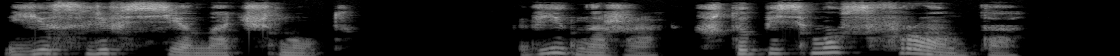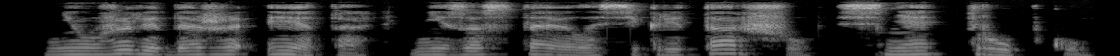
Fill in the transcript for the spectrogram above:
если все начнут. Видно же, что письмо с фронта, Неужели даже это не заставило секретаршу снять трубку?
